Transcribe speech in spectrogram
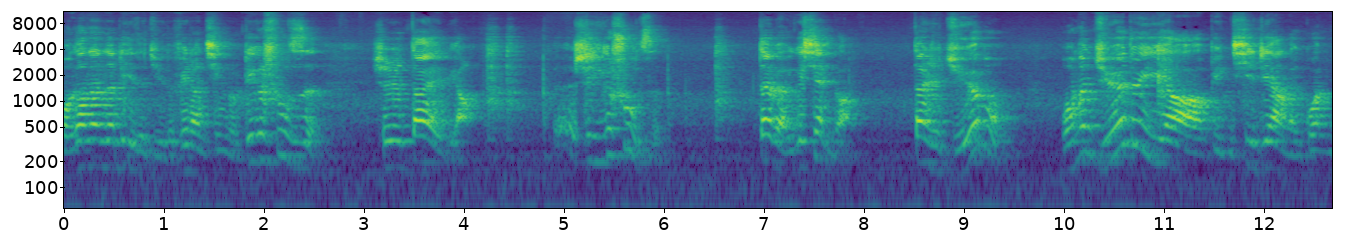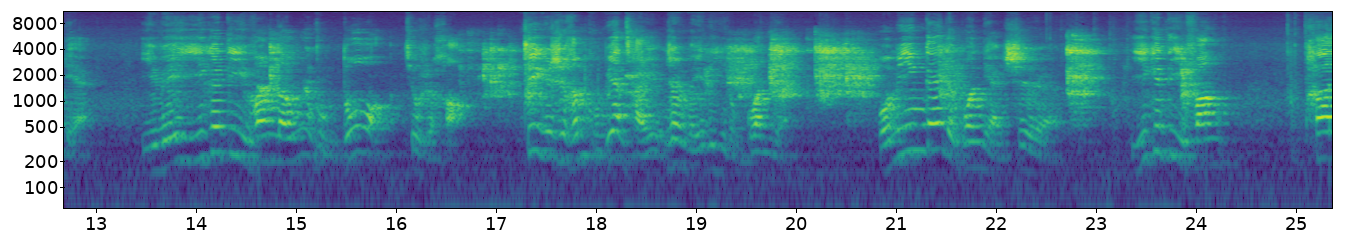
我刚才的例子举得非常清楚，这个数字是代表，呃，是一个数字，代表一个现状，但是绝不，我们绝对要摒弃这样的观点，以为一个地方的物种多就是好，这个是很普遍才认为的一种观点。我们应该的观点是，一个地方它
